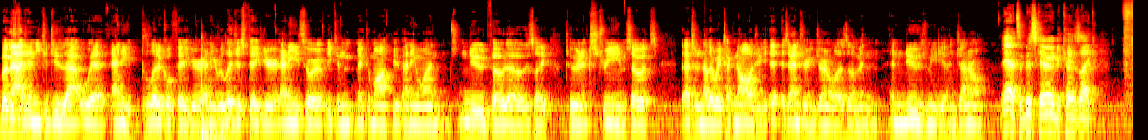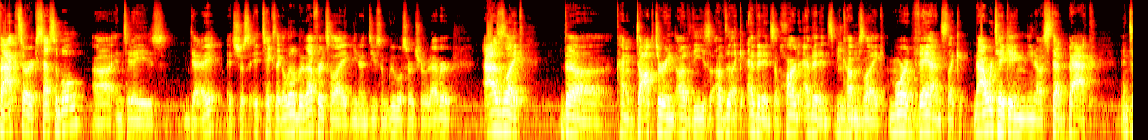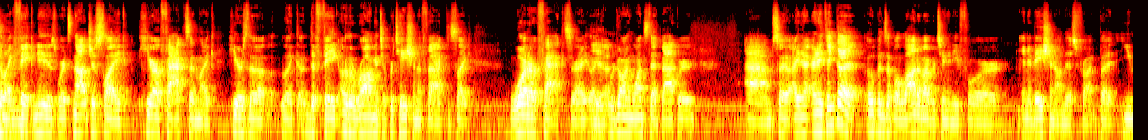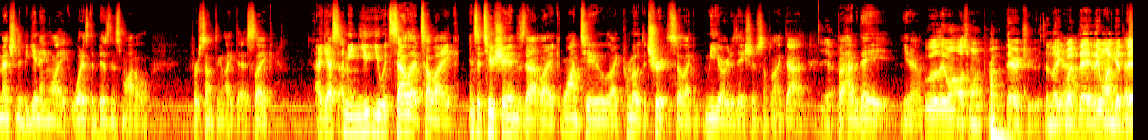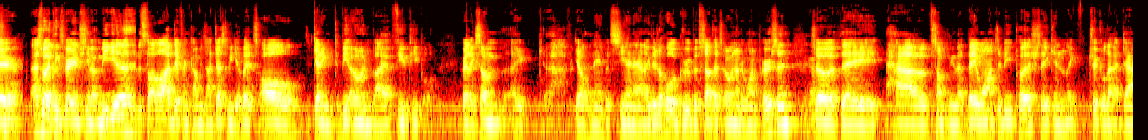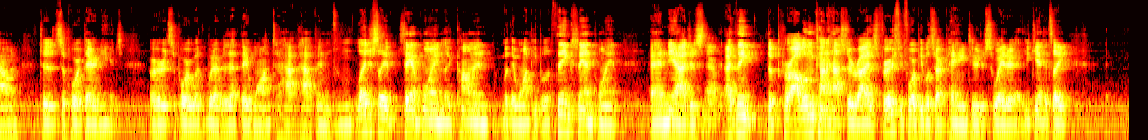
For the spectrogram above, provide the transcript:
But imagine you could do that with any political figure, any religious figure, any sort of. You can make a mockery of anyone, nude photos, like to an extreme. So it's that's another way technology is entering journalism and, and news media in general. Yeah, it's a bit scary because like facts are accessible uh, in today's day. It's just it takes like a little bit of effort to like you know do some Google search or whatever. As like the kind of doctoring of these of the like evidence of hard evidence becomes like more advanced. Like now we're taking you know a step back into like fake news where it's not just like here are facts and like here's the like the fake or the wrong interpretation of fact. It's like what are facts, right? Like Yeah. we're going one step backward. Um, so I and I think that opens up a lot of opportunity for innovation on this front. But you mentioned the beginning, like, what is the business model for something like this? Like, I guess I mean you you would sell it to like institutions that like want to like promote the truth, so like media organizations, or something like that. Yeah. But how do they, you know? Well, they want, also want to promote their truth and like Yeah. what they, they want to get That's their. true. That's what I think is very interesting about media. It's a lot of different companies, not just media, but it's all getting to be owned by a few people, right? Like some like forget all the names, but CNN. Like there's a whole group of stuff that's owned under one person. Yeah. So if they have something that they want to be pushed, they can like trickle that down to support their needs or support what whatever that they want to have happen from legislative standpoint, like common what they want people to think standpoint. And yeah, just Yeah. I think the problem kind of has to arise first before people start paying to to sway to it. You can't. It's like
